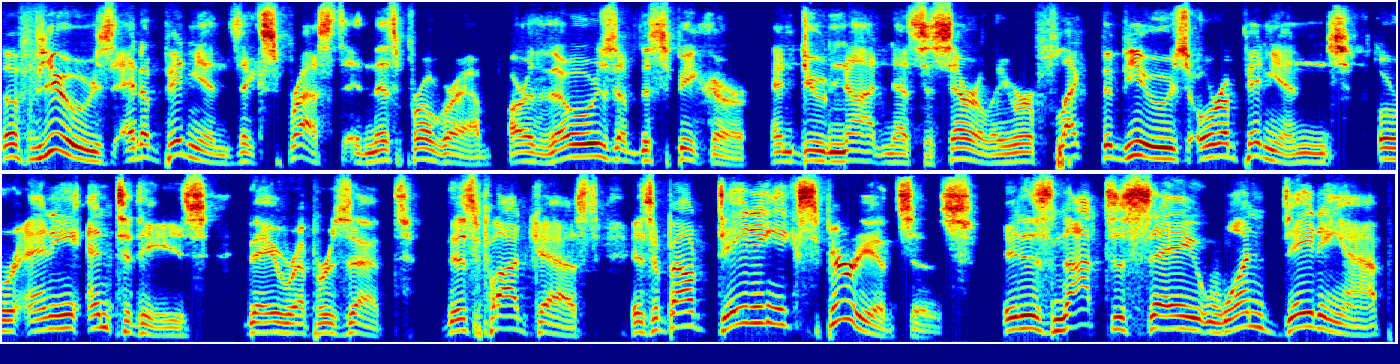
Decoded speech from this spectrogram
The views and opinions expressed in this program are those of the speaker and do not necessarily reflect the views or opinions or any entities they represent. This podcast is about dating experiences. It is not to say one dating app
